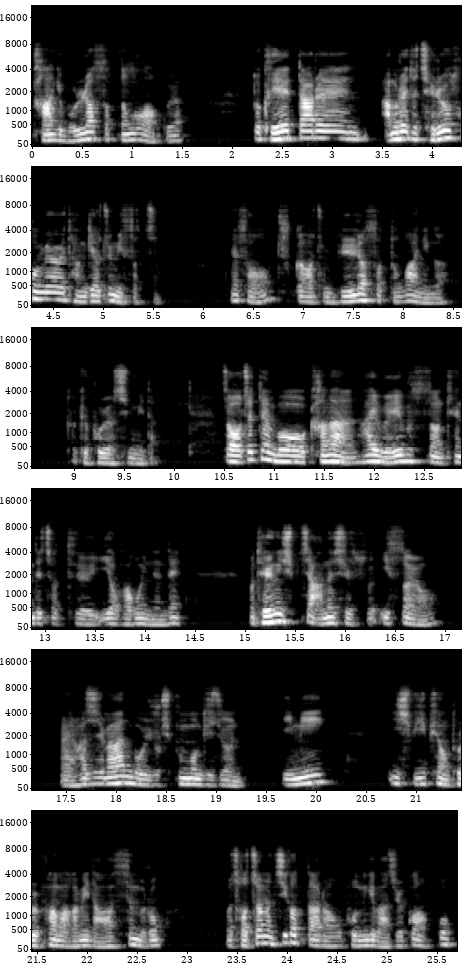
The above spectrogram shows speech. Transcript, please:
강하게 몰렸었던 것 같고요. 또 그에 따른 아무래도 재료 소멸 단계가 좀 있었죠. 해서 주가가 좀 밀렸었던 거 아닌가 그렇게 보여집니다. 자 어쨌든 뭐 강한 하이 웨이브성 캔들 차트 이어가고 있는데 뭐 대응이 쉽지 않으실 수 있어요. 네, 하지만 뭐 60분봉 기준 이미 22평 돌파 마감이 나왔으므로 뭐 저점은 찍었다라고 보는 게 맞을 것 같고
